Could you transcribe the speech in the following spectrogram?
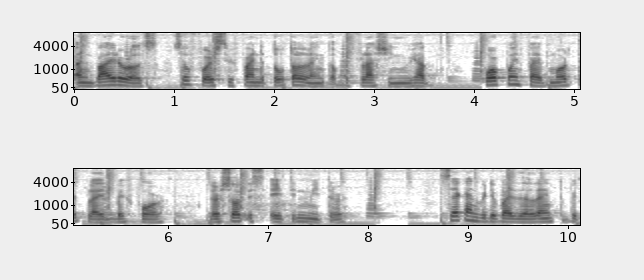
and valley rolls. So first, we find the total length of the flashing. We have 4.5 multiplied by 4, the result is 18 meter. Second, we divide the length with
